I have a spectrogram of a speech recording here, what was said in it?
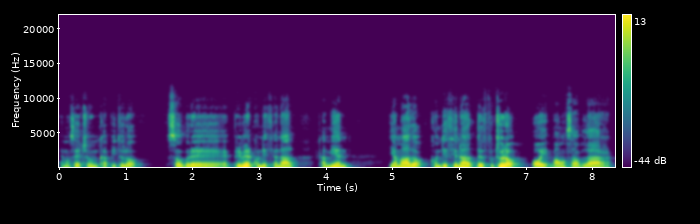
hemos hecho un capítulo sobre primer condicional, también llamado condicional del futuro. Hoy vamos a hablar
